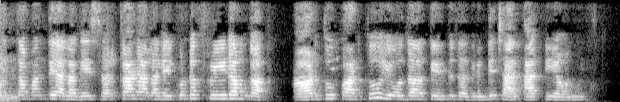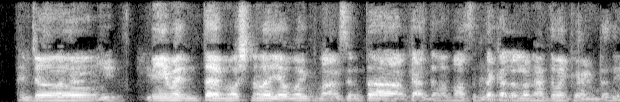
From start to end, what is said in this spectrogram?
కొంతమంది అలాగే ఇస్తారు. కానీ అలా లేకుండా ఫ్రీడమ్గా ఆడుతూ పాడుతూ యోధ టెన్త్ చదివింది చాలా హ్యాపీగా ఉంది. అండ్ మేము ఎంత ఎమోషనల్ అయ్యామో మా సొంత అర్థం మా సొంత కళ్ళలోనే అర్థమైపోయి ఉంటది.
